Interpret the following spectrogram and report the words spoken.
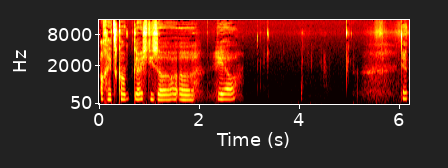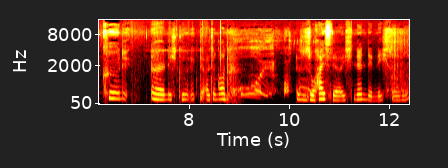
Ach, jetzt kommt gleich dieser äh, Herr. Der König. Äh, nicht König, der alte Mann. Also so heißt er. Ich nenne den nicht so, ne?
